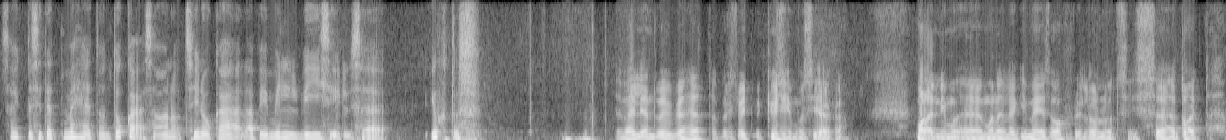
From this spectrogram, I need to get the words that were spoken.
sa ütlesid, et mehed on tuge saanud sinu käe läbi, mil viisil see juhtus? väljend võib jah jätta päris mitmeid küsimusi, aga ma olen nii mõnelegi meesohvril olnud siis äh, toetaja.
